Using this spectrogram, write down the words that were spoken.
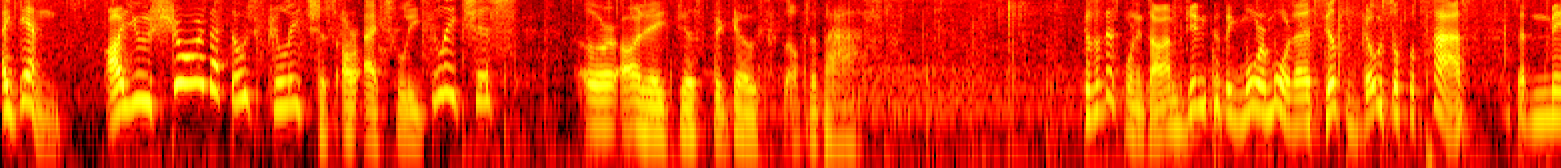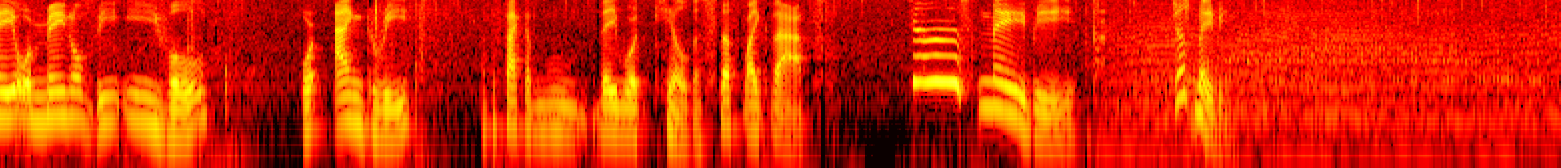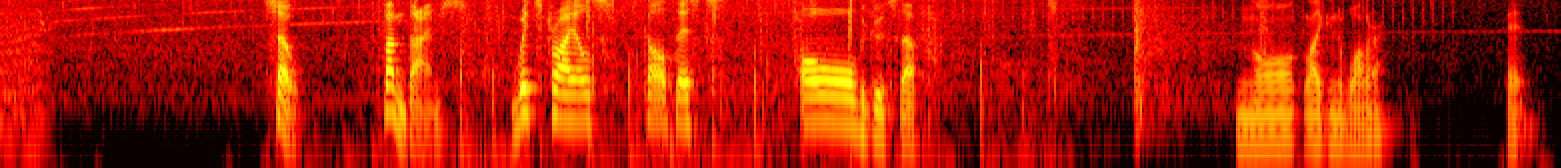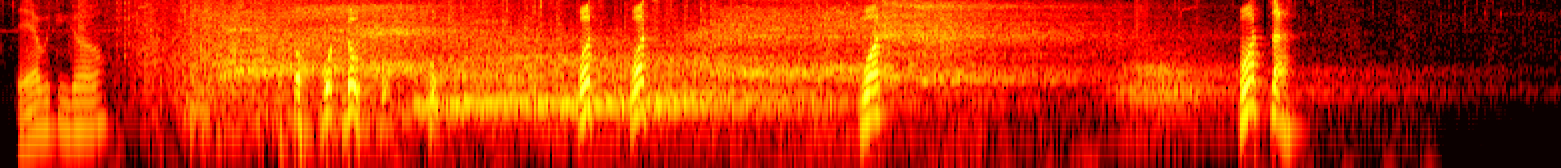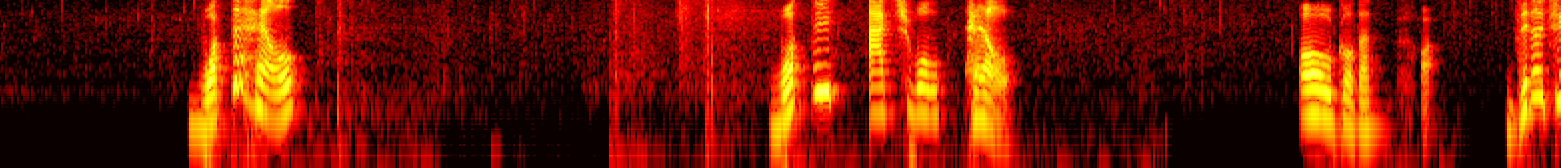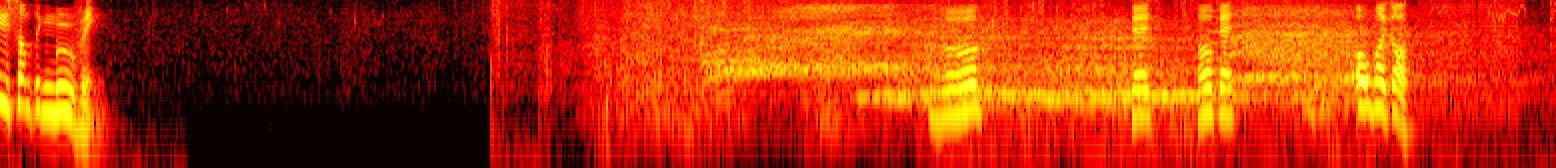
Again, are you sure that those glitches are actually glitches? Or are they just the ghosts of the past? Because at this point in time, I'm beginning to think more and more that it's just the ghosts of the past that may or may not be evil or angry at the fact that mm, they were killed and stuff like that. Just maybe. Just maybe. So, fun times. Witch trials, cultists, all the good stuff. Not liking the water. Okay, there we can go. Oh, what? No! What? What? What? What the? What the hell? What the actual hell? Oh god, that... Uh, did I see something moving? Oh. Okay, okay. Oh my god.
